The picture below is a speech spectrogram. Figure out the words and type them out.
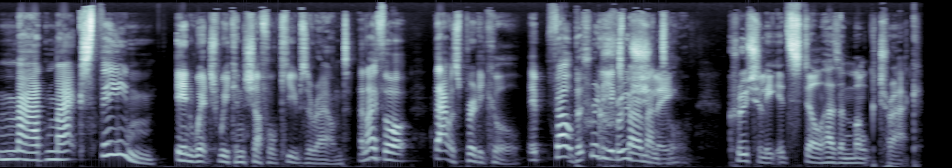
Mad Max theme in which we can shuffle cubes around. And I thought that was pretty cool. It felt but pretty crucially, experimental. Crucially, it still has a monk track.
